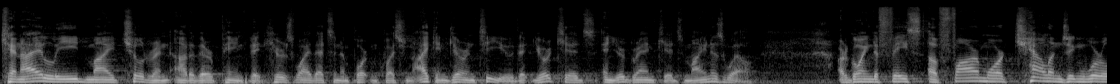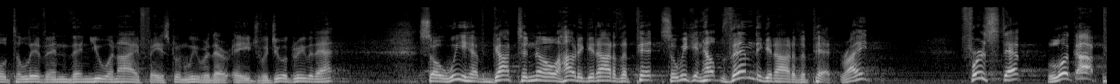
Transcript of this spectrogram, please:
Can I lead my children out of their pain pit? Here's why that's an important question. I can guarantee you that your kids and your grandkids, mine as well, are going to face a far more challenging world to live in than you and I faced when we were their age. Would you agree with that? So we have got to know how to get out of the pit so we can help them to get out of the pit, right? First step, look up.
